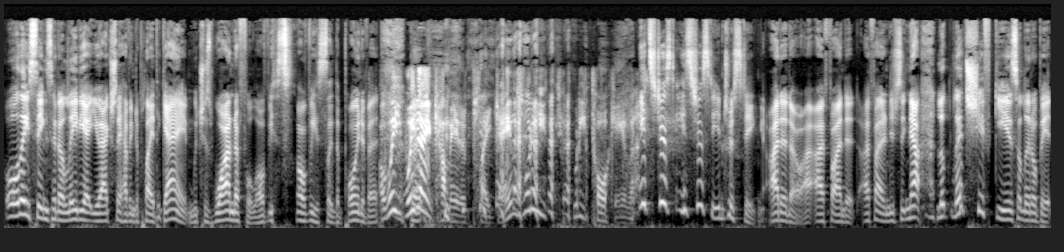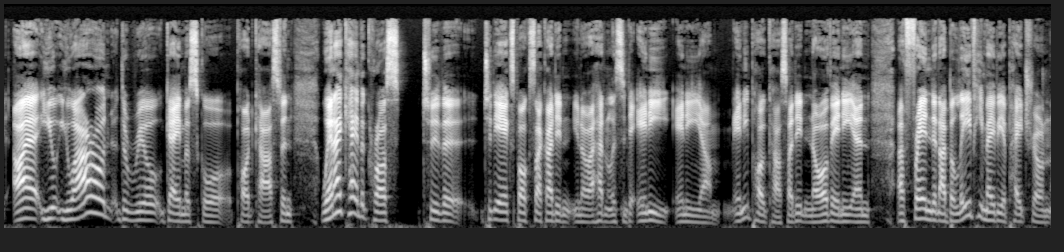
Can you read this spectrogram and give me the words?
All these things that alleviate you actually having to play the game, which is wonderful. Obviously, obviously the point of it. Oh, we we But- don't come here to play games what are you what are you talking about It's just it's just interesting. I don't know. I, I find it I find it interesting. Now, look, let's shift gears a little bit. I you you are on the Real Gamer Score podcast, and when I came across to the to the Xbox, like I didn't, you know, I hadn't listened to any any um any podcasts. I didn't know of any, and a friend, and I believe he may be a patron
